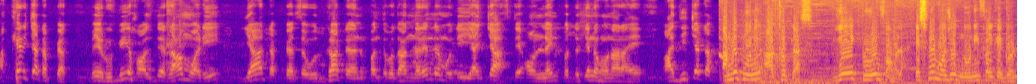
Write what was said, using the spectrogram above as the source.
अखेरच्या टप्प्यात म्हणजे रुबी हॉल ते रामवाडी या टप्प्याचं उद्घाटन पंतप्रधान नरेंद्र मोदी यांच्या हस्ते ऑनलाईन पद्धतीनं होणार आहे. आधीच्या टप्प्यात अमृत नोनी आर्थो प्लस ये एक प्रूवन फॉर्मूला है। इसमें मौजूद नोनी फल के गुण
